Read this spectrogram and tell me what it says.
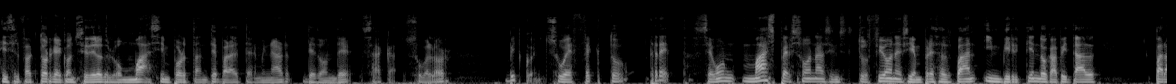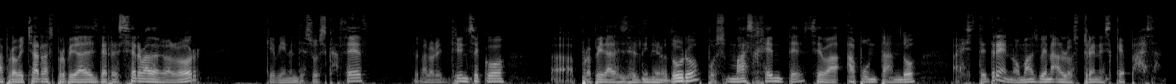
es el factor que considero de lo más importante para determinar de dónde saca su valor Bitcoin, su efecto red. Según más personas, instituciones y empresas van invirtiendo capital para aprovechar las propiedades de reserva de valor que vienen de su escasez, el valor intrínseco, ah, propiedades del dinero duro, pues más gente se va apuntando a este tren, o más bien a los trenes que pasan.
